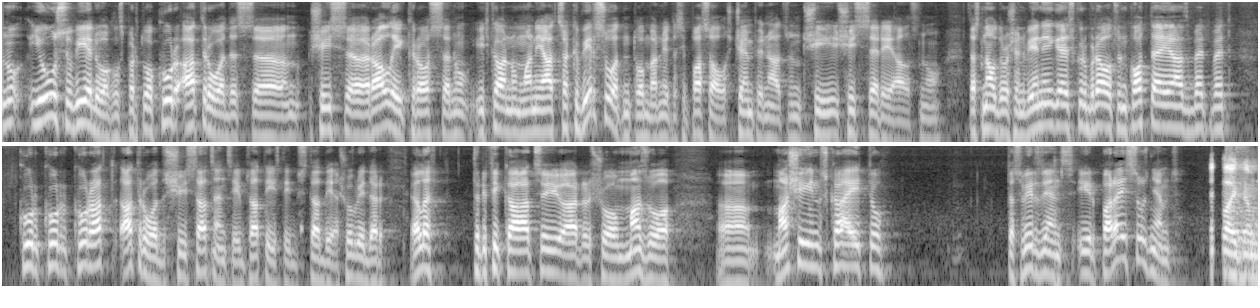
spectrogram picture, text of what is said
nu, jūsu viedokli par to, kur atrodas šis rallija krosa. Nu, it kā nu, man jāatsaka virsotne, tomēr, ja tas ir pasaules čempionāts un šī, šis seriāls. Nu, tas nav droši vien vienīgais, kur brauc un kotējās, bet, bet kur, kur, kur at, atrodas šīs sacensības attīstības stadijā? Šobrīd ar elektrifikāciju, ar šo mazo uh, mašīnu skaitu. Tas virziens ir pareizs uzņemts. Es laikam,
